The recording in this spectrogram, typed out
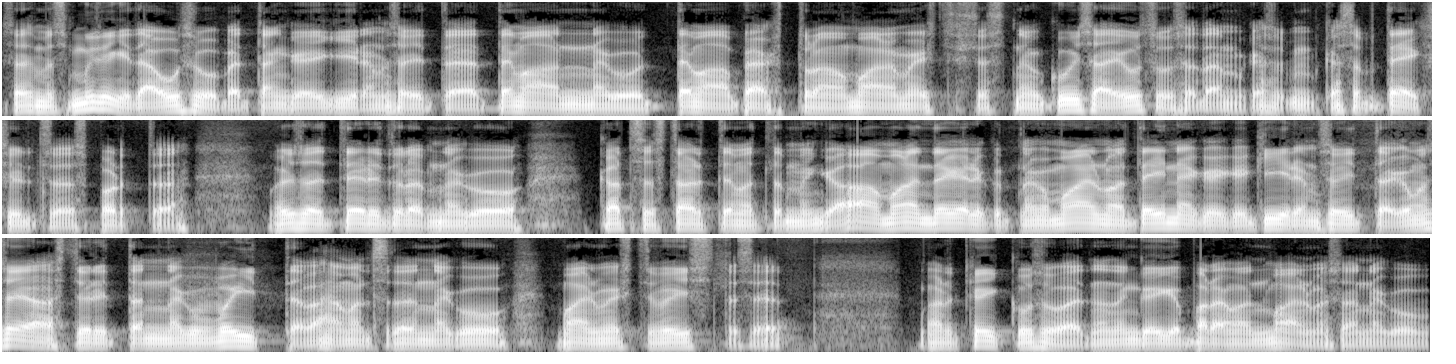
selles mõttes muidugi ta usub, et ta on kõige kiirem sõitja, et tema on nagu, tema peaks tulema maailmameistriks, sest nagu kui sa ei usu seda, kas, kas sa teeks üldse sporti või? ma ei usu, et Terri tuleb nagu katsestarti ja mõtleb mingi, aa, ma olen tegelikult nagu maailma teine kõige kiirem sõitja, aga ma see aasta üritan nagu võita vähemalt seda nagu maailmameistrivõistlusi, et ma arvan, et kõik usuvad, nad on kõige paremad maailmas ja nagu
